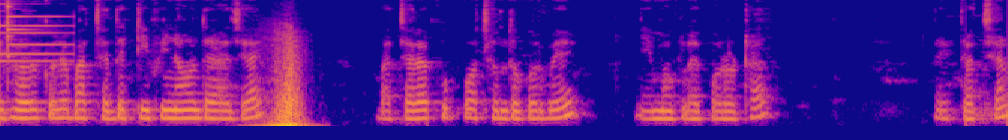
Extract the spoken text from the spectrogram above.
এভাবে করে বাচ্চাদের টিফিনেও দেওয়া যায়। বাচ্চারা খুব পছন্দ করবে এই মোগলাই পরোটা। দেখতে পাচ্ছেন?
